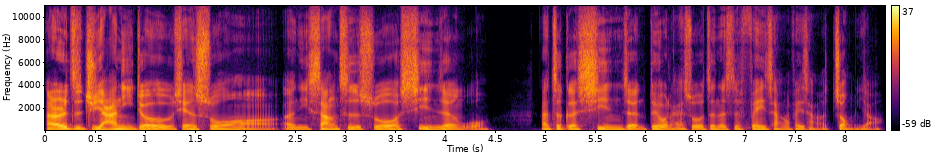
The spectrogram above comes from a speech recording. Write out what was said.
那儿子 Gianni 就先说哈，呃，你上次说信任我，那这个信任对我来说真的是非常非常的重要。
